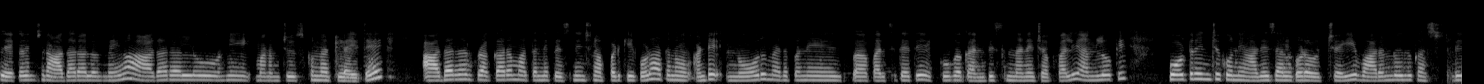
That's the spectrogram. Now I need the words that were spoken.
సేకరించిన ఆధారాలు ఉన్నాయో ఆ ఆధారాలని మనం చూసుకున్నట్లయితే ఆధారాల ప్రకారం అతన్ని ప్రశ్నించినప్పటికీ కూడా అతను అంటే నోరు మెదపనే పరిస్థితి అయితే ఎక్కువగా కనిపిస్తుందనే చెప్పాలి. అందులోకి కోర్టు నుంచి కొన్ని ఆదేశాలు కూడా వచ్చాయి. వారం రోజులు కస్టడీ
